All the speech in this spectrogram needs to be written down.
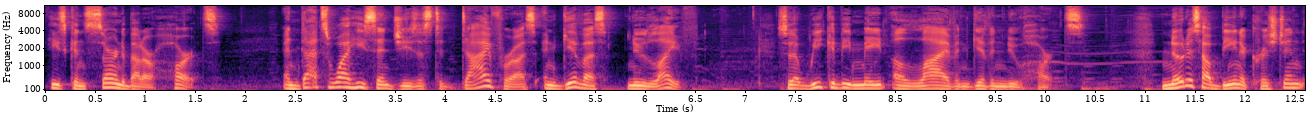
He's concerned about our hearts. And that's why he sent Jesus to die for us and give us new life, so that we could be made alive and given new hearts. Notice how being a Christian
